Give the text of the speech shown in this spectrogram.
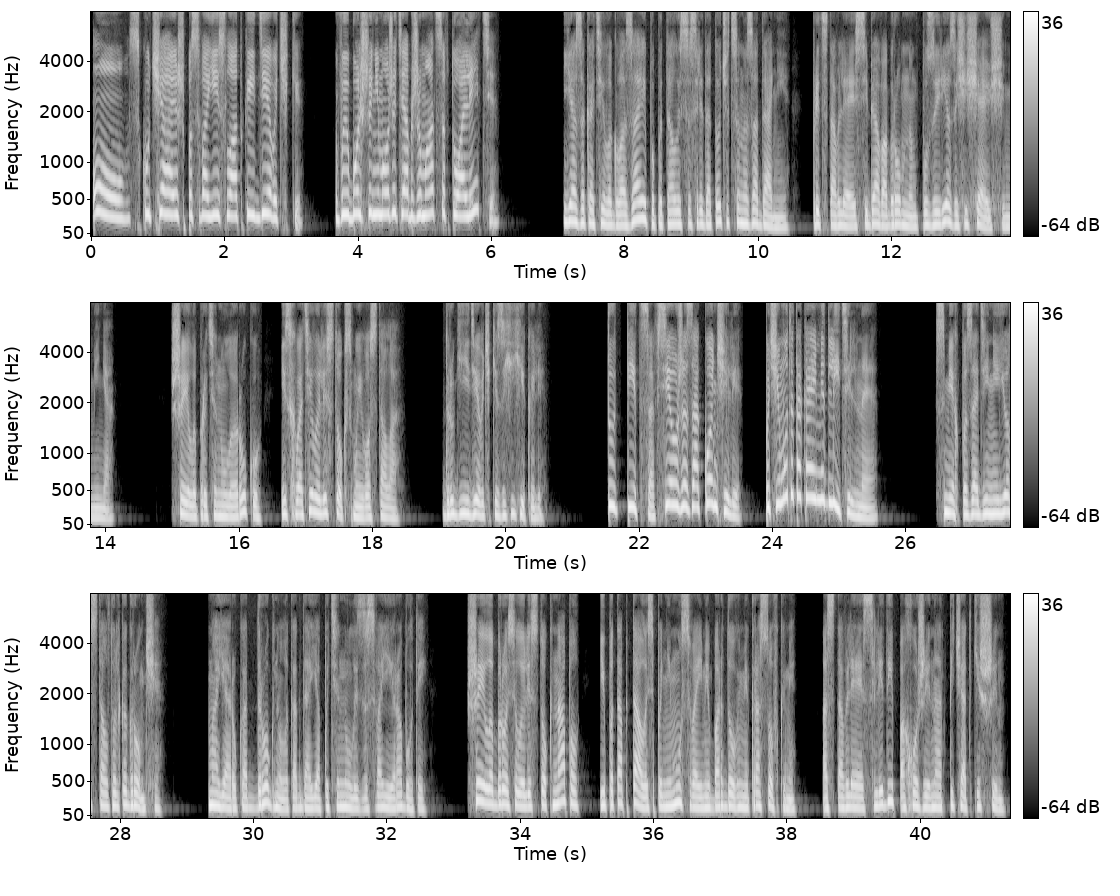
«О, скучаешь по своей сладкой девочке! Вы больше не можете обжиматься в туалете?» Я закатила глаза и попыталась сосредоточиться на задании, представляя себя в огромном пузыре, защищающем меня. Шейла протянула руку и схватила листок с моего стола. Другие девочки захихикали. «Тупица, все уже закончили! Почему ты такая медлительная?» Смех позади нее стал только громче. Моя рука дрогнула, когда я потянулась за своей работой. Шейла бросила листок на пол и потопталась по нему своими бордовыми кроссовками, оставляя следы, похожие на отпечатки шин.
